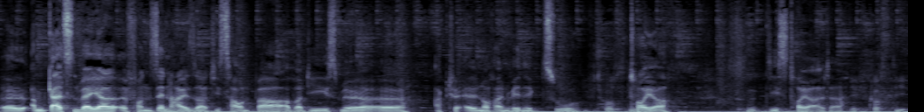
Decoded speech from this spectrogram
Äh, am geilsten wäre ja äh, von Sennheiser die Soundbar, aber die ist mir äh, aktuell noch ein wenig zu die? teuer. Die ist teuer, Alter. Wie kostet die?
